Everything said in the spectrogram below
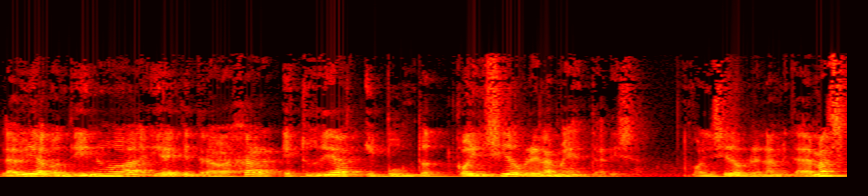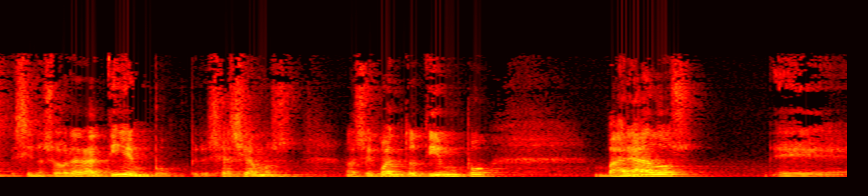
La vida continúa y hay que trabajar, estudiar y punto. Coincido plenamente, Alisa. Coincido plenamente. Además, si nos sobrara tiempo, pero ya llevamos no sé cuánto tiempo varados eh,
